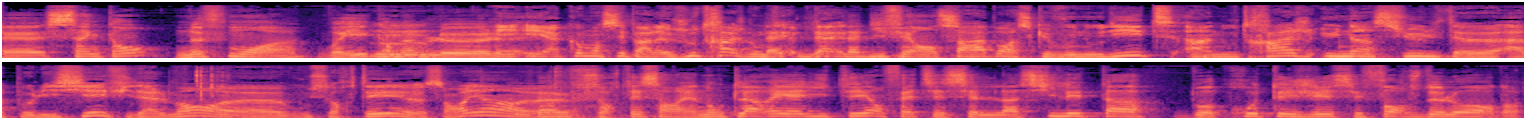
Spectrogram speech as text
euh, 5 ans, 9 mois. Hein. Vous voyez quand Mmh. même le, Et, et à commencer par l'outrage. Donc, la, la différence. Par rapport à ce que vous nous dites, un outrage, une insulte euh, à policier, finalement, euh, vous sortez euh, sans rien. euh. Bah, vous sortez sans rien. Donc la réalité, en fait, c'est celle-là. Si l'État doit protéger ses forces de l'ordre,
